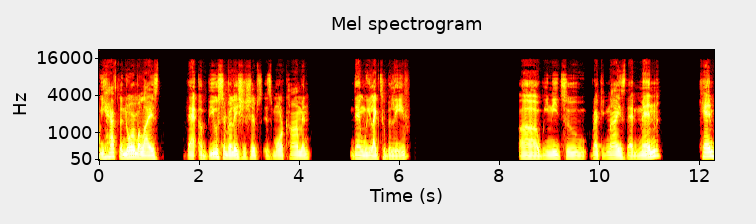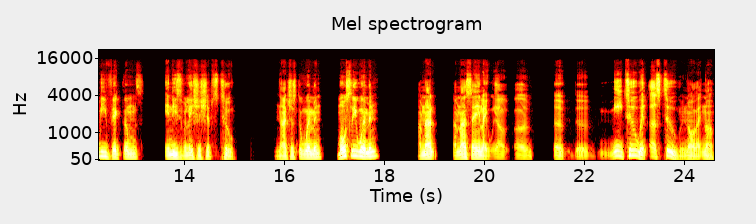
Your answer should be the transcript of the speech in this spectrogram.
We have to normalize that abuse in relationships is more common than we like to believe. Uh, we need to recognize that men can be victims in these relationships too, not just the women. Mostly women. I'm not. I'm not saying like, well, uh, uh, the me too and us too and all that. No,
